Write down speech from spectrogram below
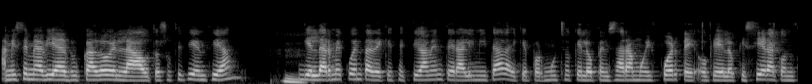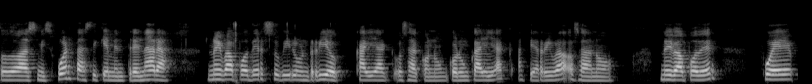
a mí se me había educado en la autosuficiencia. Y el darme cuenta de que efectivamente era limitada y que por mucho que lo pensara muy fuerte o que lo quisiera con todas mis fuerzas y que me entrenara, no iba a poder subir un río kayak, o sea, con un, con un kayak hacia arriba, o sea, no, no iba a poder, fue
